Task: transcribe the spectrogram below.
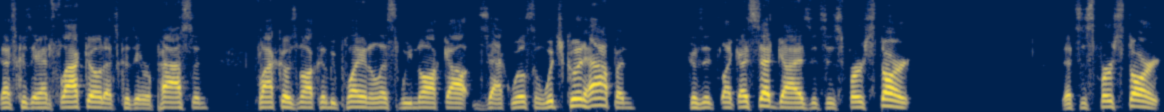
That's because they had Flacco. That's because they were passing. Flacco's not going to be playing unless we knock out Zach Wilson, which could happen because it's like I said, guys, it's his first start. That's his first start.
